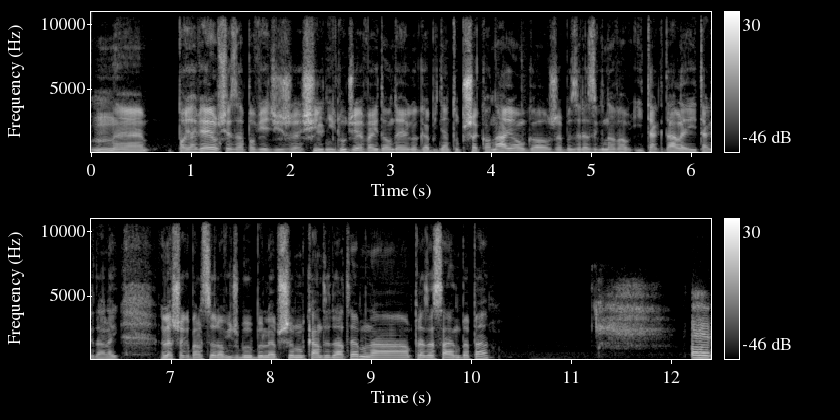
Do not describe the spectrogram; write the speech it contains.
Mm, y, Pojawiają się zapowiedzi, że silni ludzie wejdą do jego gabinetu, przekonają go, żeby zrezygnował i tak dalej, i tak dalej. Leszek Balcerowicz byłby lepszym kandydatem na prezesa NBP? E,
